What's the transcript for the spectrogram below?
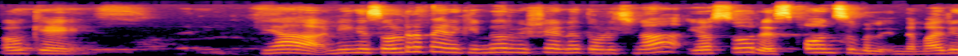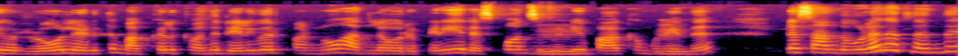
ஓகே யா நீங்க சொல்றப்ப எனக்கு இன்னொரு விஷயம் என்ன தோணுச்சுன்னா யூர் சோ ரெஸ்பான்சிபிள் இந்த மாதிரி ஒரு ரோல் எடுத்து மக்களுக்கு வந்து டெலிவர் பண்ணும். அதுல ஒரு பெரிய ரெஸ்பான்சிபிலிட்டியை பார்க்க முடியுது. பிளஸ் அந்த உலகத்துல இருந்து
